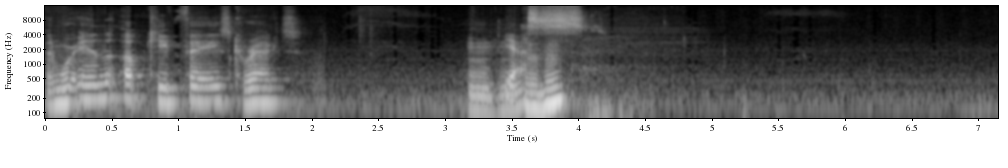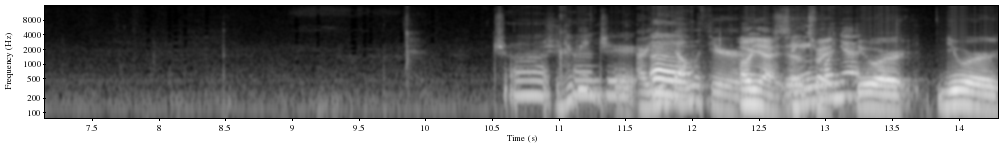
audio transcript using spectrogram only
And we're in the upkeep phase, correct? Mhm. Yes. Draw, Should you be- conjure. are you oh, done with your Oh yeah, singing that's right. one yet? You are you are.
